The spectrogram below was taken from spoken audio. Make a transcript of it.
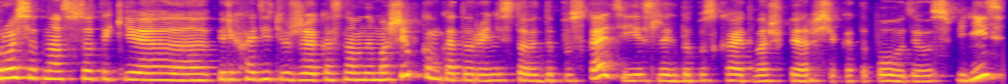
просят нас все-таки э, переходить уже к основным ошибкам, которые не стоит допускать, и если их допускает ваш пиарщик, это повод его сменить,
